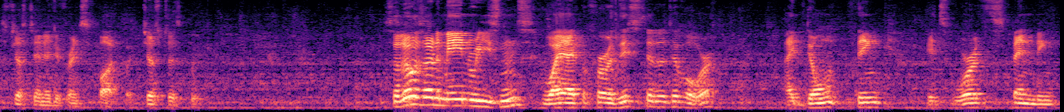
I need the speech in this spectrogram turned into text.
It's just in a different spot, but just as quick. So those are the main reasons why I prefer this to the Tavor. I don't think it's worth spending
